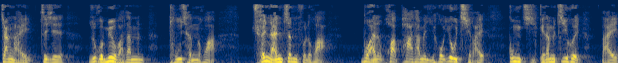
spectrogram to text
将来这些如果没有把他们屠城的话，全然征服的话，不然怕怕他们以后又起来攻击，给他们机会来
